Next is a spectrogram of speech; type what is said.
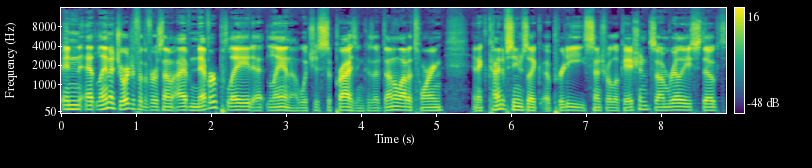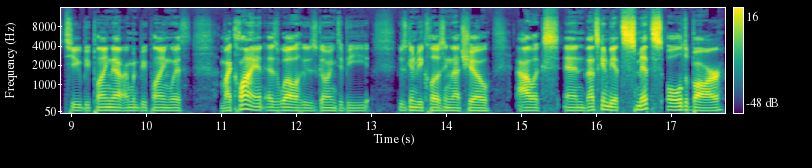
in Atlanta, Georgia for the first time. I've never played Atlanta, which is surprising because I've done a lot of touring and it kind of seems like a pretty central location. So I'm really stoked to be playing that. I'm going to be playing with my client as well who's going to be who's going to be closing that show, Alex, and that's going to be at Smith's Olde Bar.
